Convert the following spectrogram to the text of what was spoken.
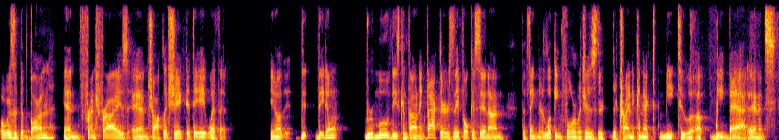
or was it the bun and french fries and chocolate shake that they ate with it you know they, they don't remove these confounding factors they focus in on the thing they're looking for which is they're they're trying to connect meat to uh, being bad and it's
